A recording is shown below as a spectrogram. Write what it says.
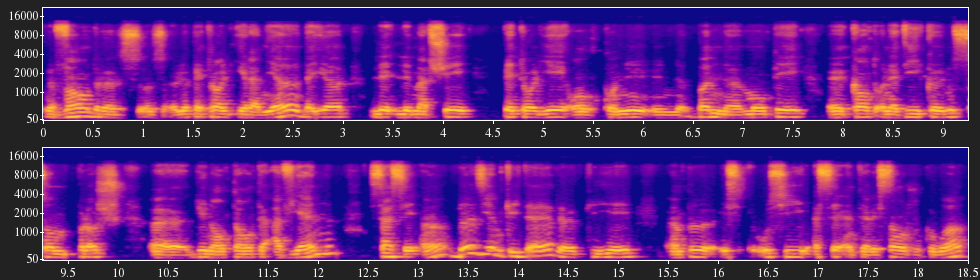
vendre le pétrole iranien. D'ailleurs, les, marchés pétroliers ont connu une bonne montée euh, quand on a dit que nous sommes proches euh, d'une entente à Vienne. Ça, c'est un. Deuxième critère qui est un peu aussi assez intéressant, je crois.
